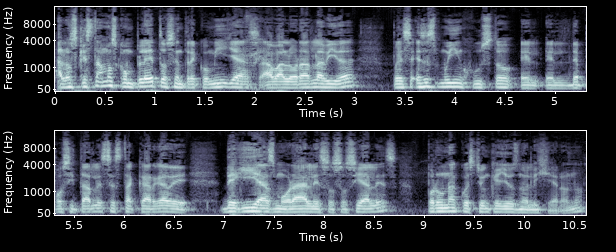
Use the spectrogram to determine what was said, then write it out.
a los que estamos completos, entre comillas, a valorar la vida, pues eso es muy injusto el, el depositarles esta carga de, de, guías morales o sociales por una cuestión que ellos no eligieron, ¿no?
